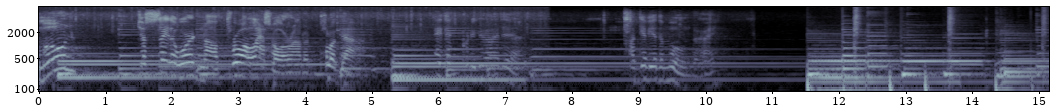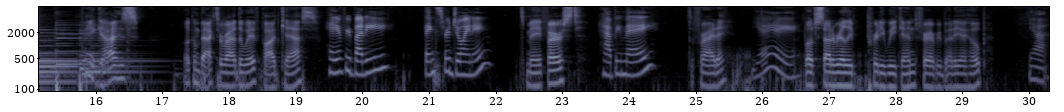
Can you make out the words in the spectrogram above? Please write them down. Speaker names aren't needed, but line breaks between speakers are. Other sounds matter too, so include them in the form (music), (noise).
the moon? Just say the word and I'll throw a lasso around it and pull it down. Hey, that's a pretty good idea. I'll give you the moon, Barry.
Hey guys, welcome back to Ride the Wave podcast.
Hey, everybody. Thanks for joining.
It's May 1st,
Happy May.
it's a Friday.
Yay.
About to start a really pretty weekend for everybody, I hope.
Yeah.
